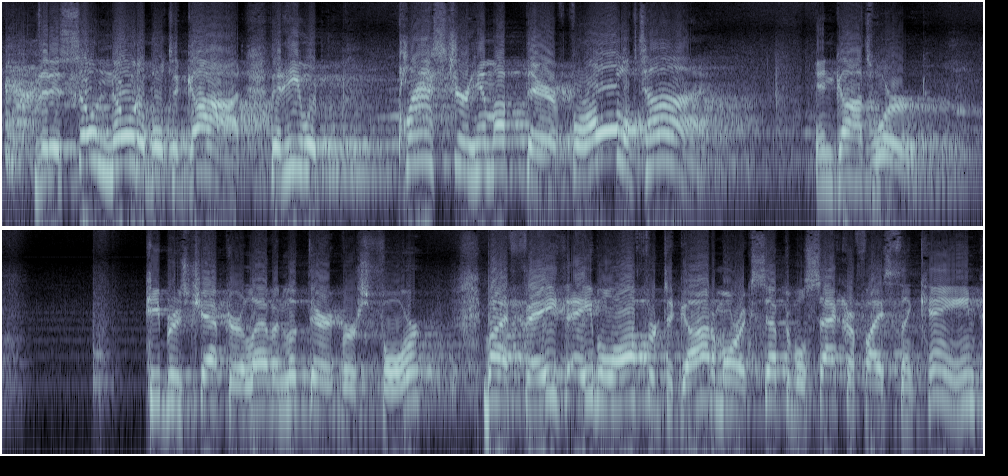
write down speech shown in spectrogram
that is so notable to God that he would plaster him up there for all of time in God's Word? Hebrews chapter 11, look there at verse 4. By faith, Abel offered to God a more acceptable sacrifice than Cain,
